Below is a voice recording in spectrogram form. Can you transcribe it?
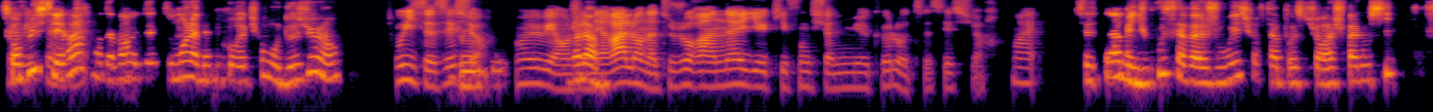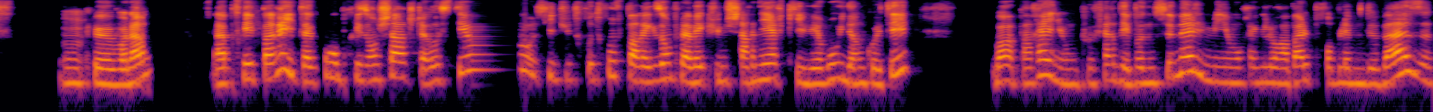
Parce qu'en plus, c'est rare d'avoir exactement la même correction aux deux yeux. Hein. Oui, ça c'est sûr. Oui, oui, en général, on a toujours un œil qui fonctionne mieux que l'autre, ça c'est sûr. Ouais. C'est ça, mais du coup, ça va jouer sur ta posture à cheval aussi. Mmh. Donc voilà. Après, pareil, tu as quoi en prise en charge? Tu as ostéo. Si tu te retrouves par exemple avec une charnière qui verrouille d'un côté, bon, pareil, on peut faire des bonnes semelles, mais on ne réglera pas le problème de base.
